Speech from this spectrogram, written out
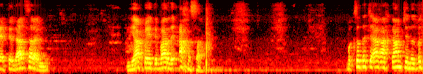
اعتداد سره یا په اعتبار د اخذ سره مقصد دا چې هغه احکام چې نسبت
